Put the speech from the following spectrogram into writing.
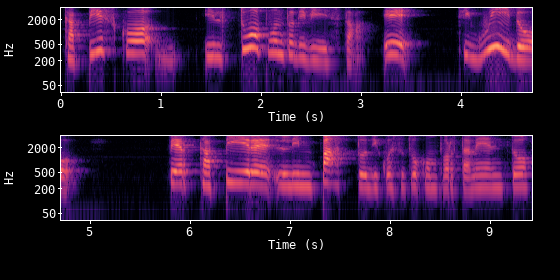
capisco il tuo punto di vista e ti guido per capire l'impatto di questo tuo comportamento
